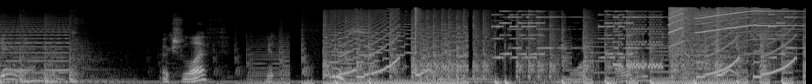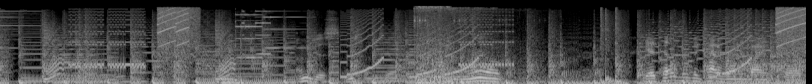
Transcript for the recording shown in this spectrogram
Yeah. Extra life? Yep. Yeah, Tails has been kind of running by himself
